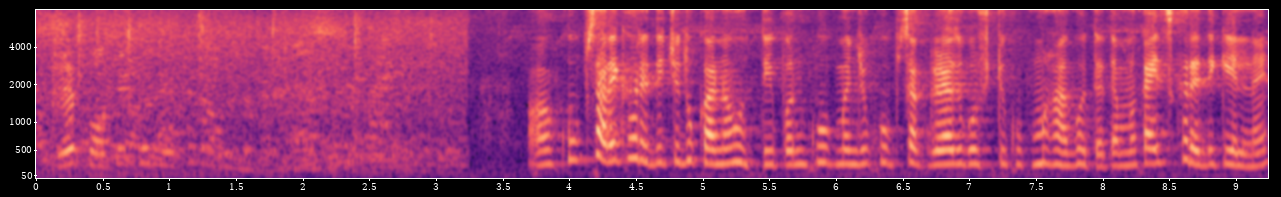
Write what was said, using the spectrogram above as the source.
अ, खूप सारे खरेदीची दुकानं होती पण खूप म्हणजे खूप सगळ्याच गोष्टी खूप महाग होत्या त्यामुळे काहीच खरेदी केलं नाही.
